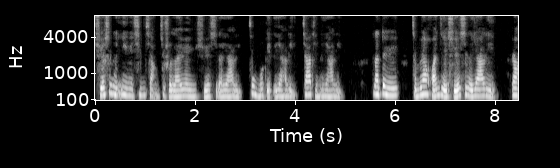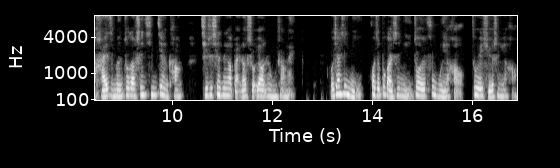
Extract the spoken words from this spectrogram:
学生的抑郁倾向就是来源于学习的压力、父母给的压力、家庭的压力。那对于怎么样缓解学习的压力，让孩子们做到身心健康，其实现在要摆到首要任务上来。我相信你，或者不管是你作为父母也好，作为学生也好，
